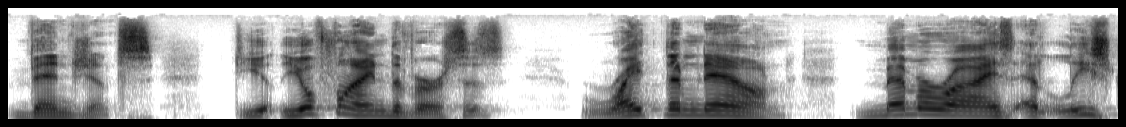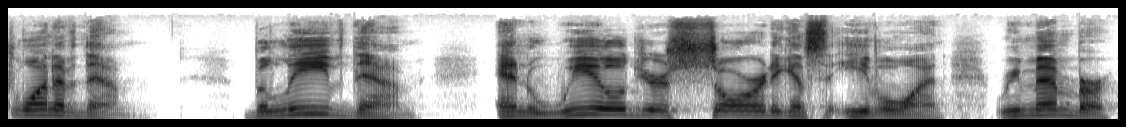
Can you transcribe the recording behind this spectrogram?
vengeance. You'll find the verses, write them down, memorize at least one of them believe them, and wield your sword against the evil one. Remember,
